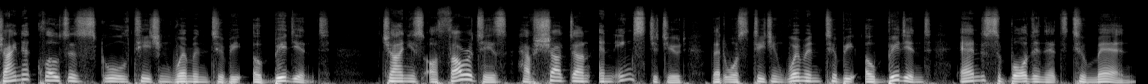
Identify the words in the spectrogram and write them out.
China closes school teaching women to be obedient. Chinese authorities have shut down an institute that was teaching women to be obedient and subordinate to men.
